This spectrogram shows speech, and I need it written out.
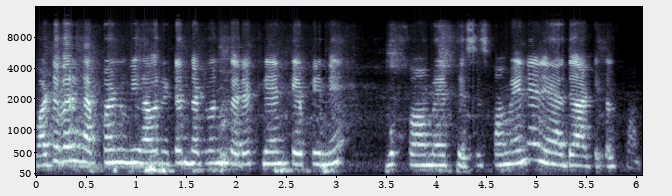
whatever happened, we have written that one correctly and kept in a book form, a thesis form, and any other article form.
